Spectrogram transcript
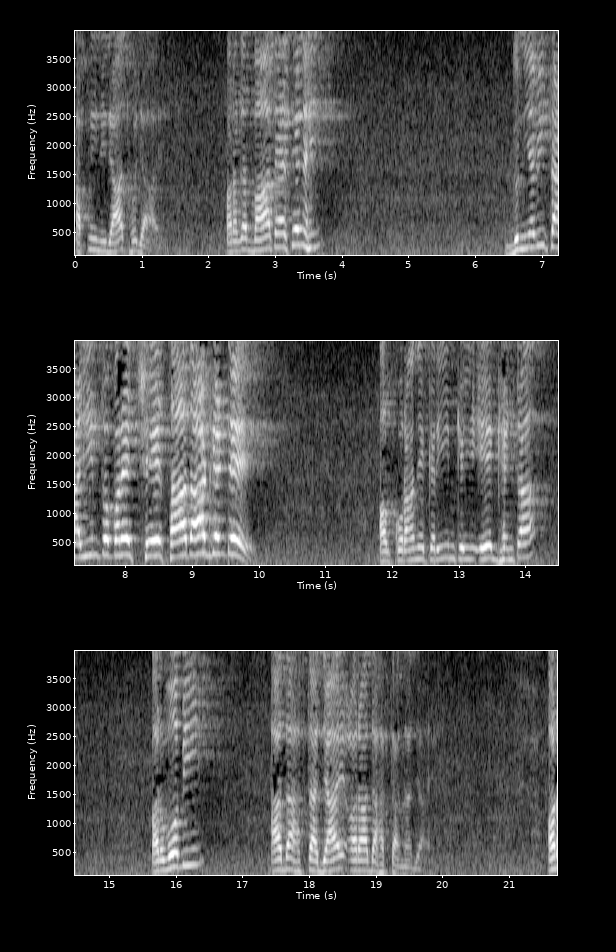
اپنی نجات ہو جائے۔ اور اگر بات ایسے نہیں دنیاوی تعلیم تو پڑے چھ سات آٹھ گھنٹے اور قرآن کریم کے لیے ایک گھنٹہ اور وہ بھی آدھا ہفتہ جائے اور آدھا ہفتہ نہ جائے اور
